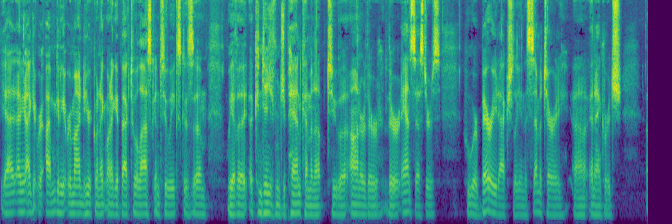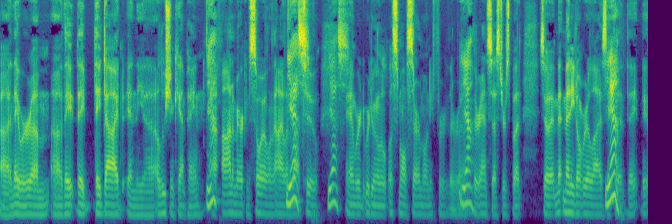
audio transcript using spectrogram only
Yeah, I, I get. Re- I'm going to get reminded here when I when I get back to Alaska in two weeks because um, we have a, a, contingent from Japan coming up to uh, honor their their ancestors who were buried actually in the cemetery uh, in Anchorage uh, and they were um, uh, they they they died in the uh, Aleutian campaign yeah. Uh, on American soil in the island yes. too. Yes, and we're we're doing a, little, a small ceremony for their uh, yeah. their ancestors. But so many don't realize yeah. that they, they,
